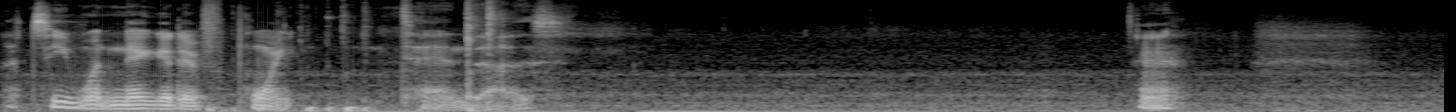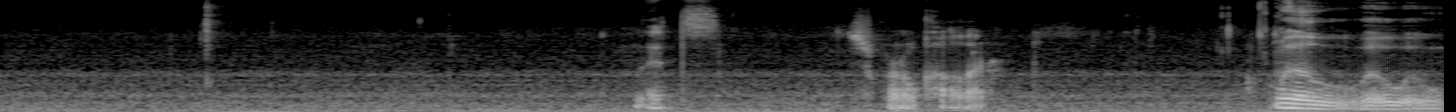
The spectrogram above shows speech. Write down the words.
Let's see what negative 0.10 does. Eh. Let's scroll color. Whoa, whoa, whoa.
